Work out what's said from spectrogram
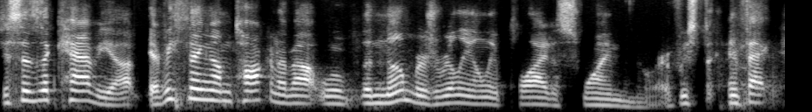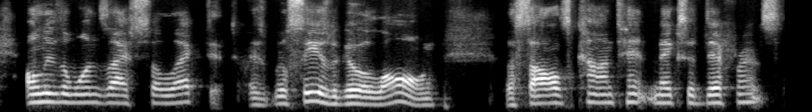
just as a caveat, everything I'm talking about, will the numbers really only apply to swine manure. If we, in fact, only the ones I've selected. As we'll see as we go along, the solids content makes a difference.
